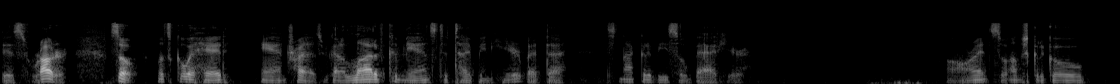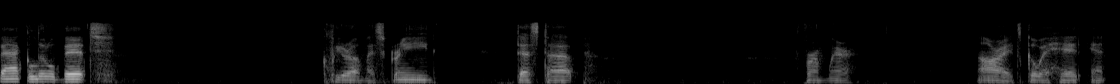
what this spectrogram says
this router. So let's go ahead and try this. We've got a lot of commands to type in here, but uh, it's not going to be so bad here. All right, so I'm just going to go back a little bit, clear out my screen, desktop, firmware. All right, let's go ahead and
